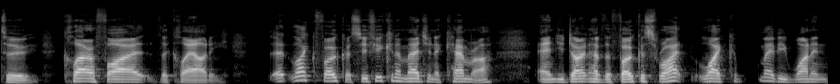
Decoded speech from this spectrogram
to clarify the cloudy. It- like focus, if you can imagine a camera and you don't have the focus right, like maybe one in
